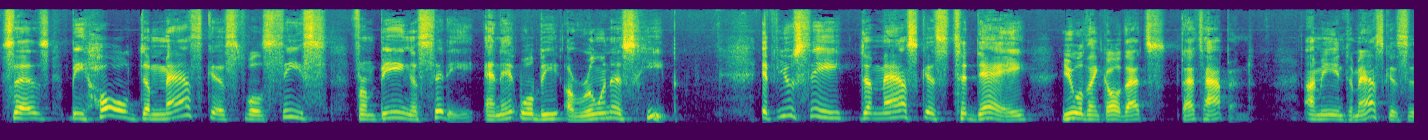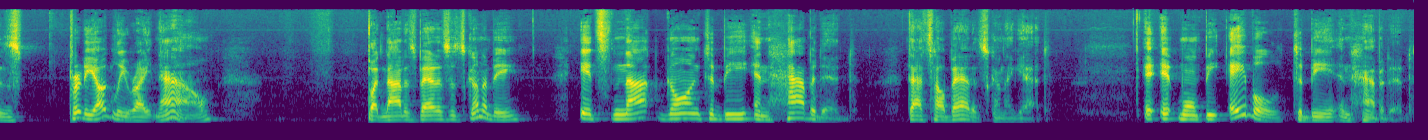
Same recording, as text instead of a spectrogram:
says, "Behold, Damascus will cease from being a city, and it will be a ruinous heap." If you see Damascus today, you will think, "Oh, that's that's happened." I mean, Damascus is pretty ugly right now, but not as bad as it's going to be. It's not going to be inhabited. That's how bad it's going to get it won't be able to be inhabited.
